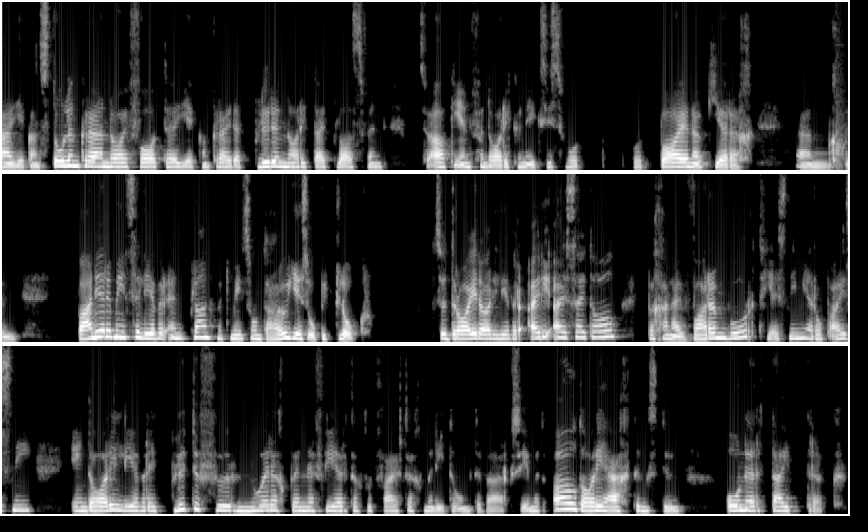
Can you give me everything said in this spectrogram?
Uh jy kan stolling kry aan daai vate, jy kan kry dat bloeding na die tyd plaasvind. So elke een van daardie koneksies word word baie noukeurig ehm um, gedoen. Wanneer 'n mens se lewer implant, moet mense onthou jy's op die klok. Sodra jy daardie lewer uit die ys uithaal, begin hy warm word. Jy's nie meer op ys nie en daardie lewer het bloedtoevoer nodig binne 40 tot 50 minute om te werk. So jy moet al daardie hegtings doen onder tyddruk.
